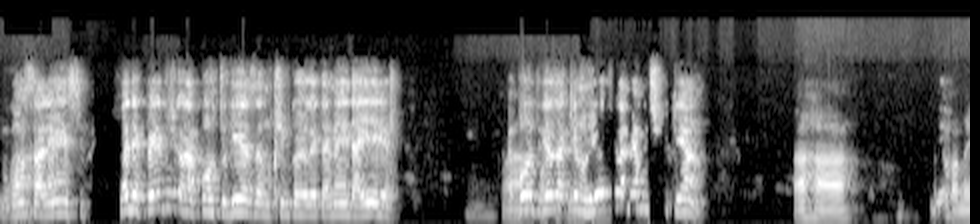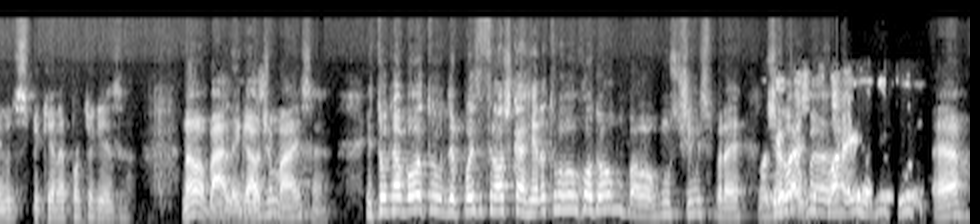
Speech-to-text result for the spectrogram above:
o ah. Gonçalense. Só depende da portuguesa, um time que eu joguei também, da ilha. Ah, a portuguesa aqui no Rio é o Flamengo dos pequenos. Aham. O Flamengo dos pequenos é portuguesa. Não, bah, legal demais, né? E tu acabou, tu, depois do final de carreira, tu rodou alguns times para. Joguei o Brasil pra... fora aí, rodei tudo. É,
